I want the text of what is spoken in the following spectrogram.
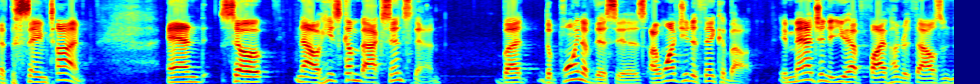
at the same time. And so now he's come back since then. But the point of this is I want you to think about Imagine that you have five hundred thousand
